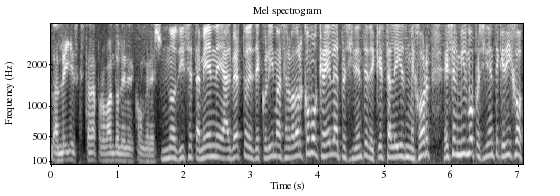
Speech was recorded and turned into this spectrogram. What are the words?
las leyes que están aprobándole en el Congreso. Nos dice también eh, Alberto desde Colima, Salvador, ¿cómo creerle al presidente de que esta ley es mejor? Es el mismo presidente que dijo,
